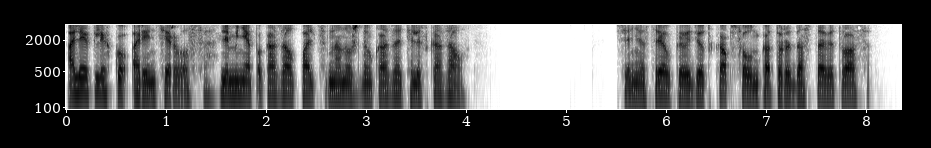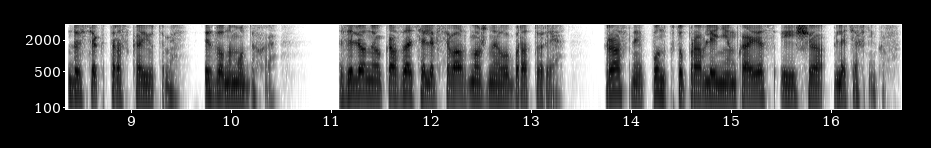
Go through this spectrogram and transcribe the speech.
Олег легко ориентировался. Для меня показал пальцем на нужный указатель и сказал. «Синяя стрелка ведет к капсулам, которые доставят вас до сектора с каютами и зонам отдыха. Зеленый указатель — всевозможные лаборатории. Красный — пункт управления МКС и еще для техников».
